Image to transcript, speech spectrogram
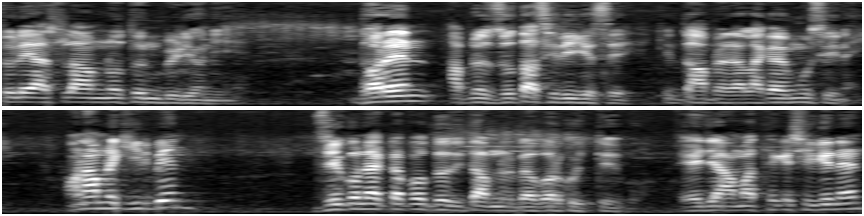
চলে আসলাম নতুন ভিডিও নিয়ে। ধরেন আপনার জুতা ছিঁড়ে গেছে, কিন্তু আপনার এলাকায় মুসি নাই। মানে আপনি কিনবেন? যে কোনো একটা পদ্ধতিতে আপনার ব্যবহার করতে হইব। এই যে আমার থেকে শিখে নেন।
